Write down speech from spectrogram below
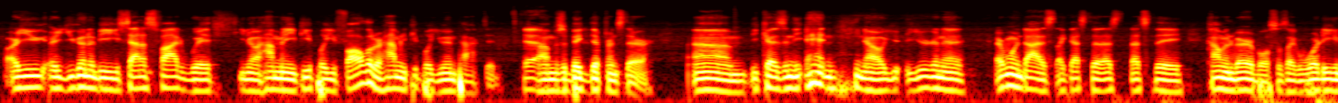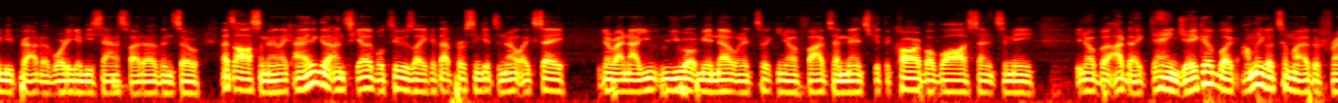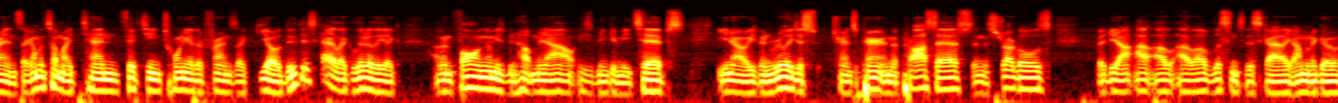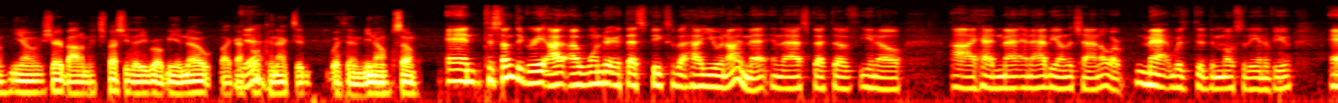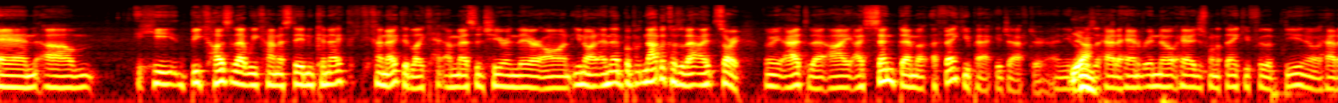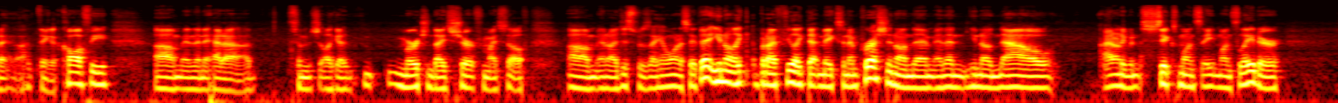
are you are you going to be satisfied with you know how many people you followed or how many people you impacted? Yeah. Um, there's a big difference there, um, because in the end, you know, you, you're gonna everyone dies. Like that's the that's that's the common variable. So it's like, what are you gonna be proud of? What are you gonna be satisfied of? And so that's awesome, man. Like I think the unscalable too is like if that person gets a note, like say, you know, right now you you wrote me a note and it took you know five ten minutes to get the card, blah blah, send it to me. You know, but I'd be like, dang, Jacob, like, I'm gonna go tell my other friends. Like, I'm gonna tell my 10, 15, 20 other friends, like, yo, dude, this guy, like, literally, like, I've been following him. He's been helping me out. He's been giving me tips. You know, he's been really just transparent in the process and the struggles. But dude, I, I, I love listening to this guy. Like, I'm gonna go, you know, share about him, especially that he wrote me a note. Like, I Yeah. feel connected with him. You know, so And to some degree, I, I wonder if that speaks about how you and I met in the aspect of, you know, I had Matt and Abby on the channel, or Matt was did the most of the interview, and um, he because of that we kind of stayed in connect connected, like a message here and there on, you know, and then but, but not because of that. I sorry, let me add to that. I, I sent them a, a thank you package after, and you know, Yeah. it was- it had a handwritten note. Hey, I just want to thank you for the, you know, it had a, a thing of coffee, um, and then it had a some like a merchandise shirt for myself. Um, and I just was like, I want to say that, you know, like, but I feel like that makes an impression on them. And then, you know, now I don't even six months, eight months later,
